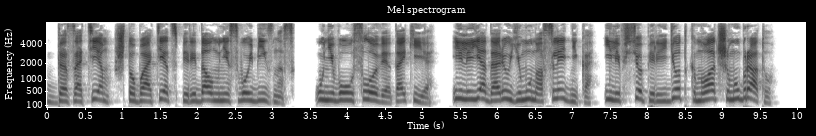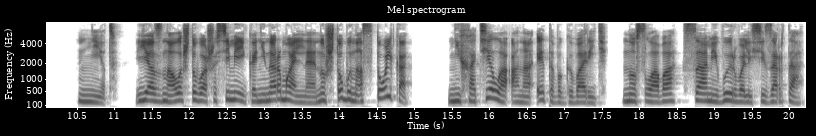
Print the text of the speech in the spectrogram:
«Да затем, чтобы отец передал мне свой бизнес. У него условия такие. Или я дарю ему наследника, или все перейдет к младшему брату. Нет, я знала, что ваша семейка ненормальная, но чтобы настолько... Не хотела она этого говорить, но слова сами вырвались изо рта,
